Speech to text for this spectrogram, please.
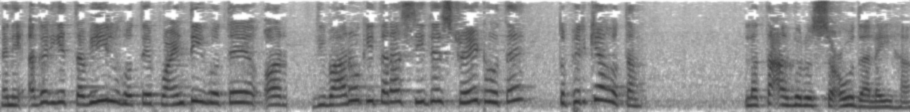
یعنی اگر یہ طویل ہوتے، پوائنٹی ہوتے اور دیواروں کی طرح سیدھے اسٹریٹ ہوتے، تو پھر کیا ہوتا؟ لتا اگر السعود علیہ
